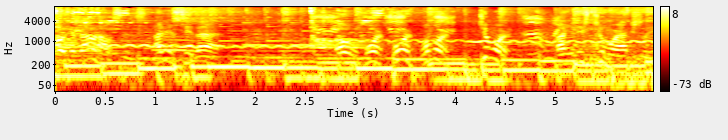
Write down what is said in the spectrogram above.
Oh, get outhouses. I didn't see that. Oh, more, more, one more. Two more. I need two more, actually.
